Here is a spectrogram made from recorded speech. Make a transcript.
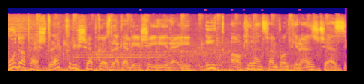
Budapest legfrissebb közlekedési hírei, itt a 90.9 jazz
